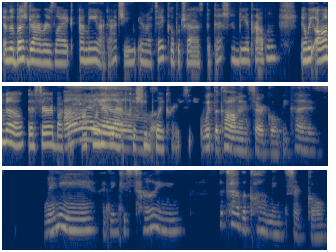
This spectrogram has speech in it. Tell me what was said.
and the bus driver is like, "I mean, I got you. It might take a couple tries, but that shouldn't be a problem." And we all know that Sarah about to hop on that lap because she am- boy crazy. With the common circle because Winnie, I think it's time. Let's have a calming circle.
